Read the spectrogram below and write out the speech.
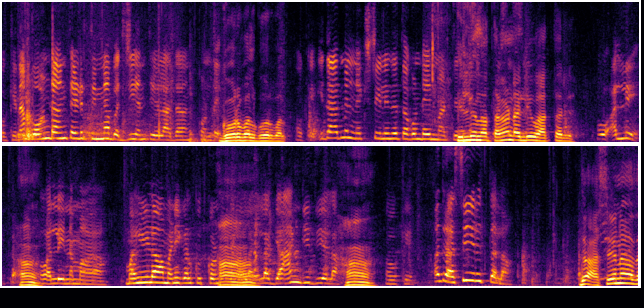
ಓಕೆ ನಾ ಬೋಂಡ ಅಂತ ಹೇಳಿ ತಿನ್ನ ಬಜ್ಜಿ ಅಂತೀವಲ್ಲ ಅದ ಅನ್ಕೊಂಡೆ. ಗೋರ್ಬಲ್ ಗೋರ್ಬಲ್. ಓಕೆ ಇದಾದ್ಮೇಲೆ ನೆಕ್ಸ್ಟ್ ಇಲ್ಲಿಂದ ತಗೊಂಡು ಏನ್ ಮಾಡ್ತೀವಿ ಇಲ್ಲಿಂದ ತಗೊಂಡು ಅಲ್ಲಿ ಹಾಕ್ತಾರೆ ಓ ಅಲ್ಲಿ? ಹಾ. ಓ, ಅಲ್ಲಿ ನಮ್ಮ ಮಹಿಳಾ ಮಣಿಗಳು ಕುತ್ಕೊಂಡು ಎಲ್ಲ ಗ್ಯಾಂಗ್ ಇದೆಯಲ್ಲ? ಹಾ. ಓಕೆ ಅಂದ್ರೆ ಹಸಿ ಇರುತ್ತಲ್ಲ? ಇದು ಹಸೇನ ಅದ.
